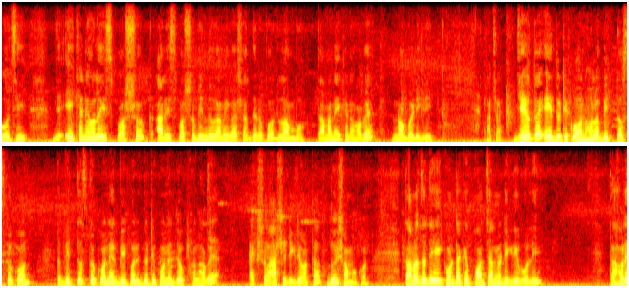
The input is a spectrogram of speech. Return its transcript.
বুঝি যে এইখানে হলো স্পর্শক আর স্পর্শ বিন্দুগামী ব্যাসার্ধের উপর লম্ব। তার মানে এখানে হবে নব্বই ডিগ্রি। আচ্ছা যেহেতু এই দুটি কোণ হলো বৃত্তস্থ কোণ, তো বৃত্তস্থ কোণের বিপরীত দুটি কোণের যোগফল হবে একশো আশি ডিগ্রি, অর্থাৎ দুই সমকোণ। তো আমরা যদি এই কোণটাকে পঞ্চান্ন ডিগ্রি বলি, তাহলে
